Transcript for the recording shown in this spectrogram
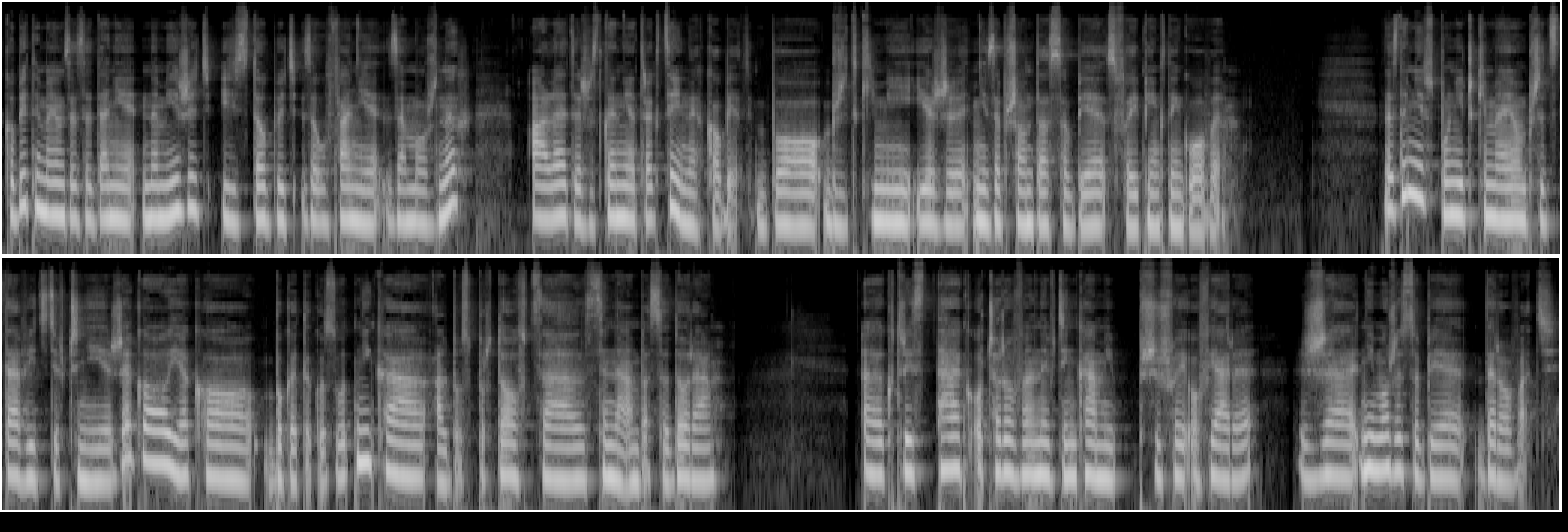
kobiety mają za zadanie namierzyć i zdobyć zaufanie zamożnych, ale też względnie atrakcyjnych kobiet, bo brzydkimi Jerzy nie zaprząta sobie swojej pięknej głowy. Następnie wspólniczki mają przedstawić dziewczynie Jerzego jako bogatego złotnika albo sportowca, syna ambasadora, e, który jest tak oczarowany wdziękami przyszłej ofiary, że nie może sobie darować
